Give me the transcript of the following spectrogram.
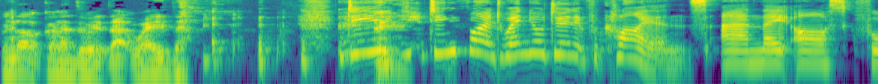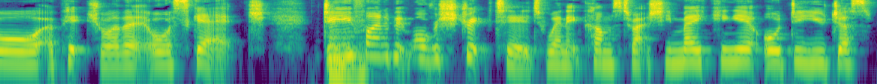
we're not going to do it that way then. do you, you do you find when you're doing it for clients and they ask for a picture or, they, or a sketch, do you Mhm. find a bit more restricted when it comes to actually making it, or do you just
